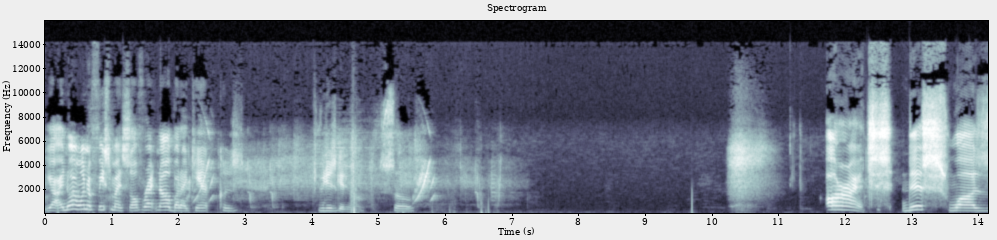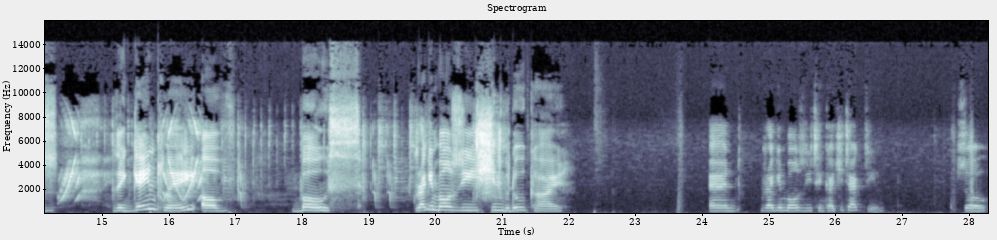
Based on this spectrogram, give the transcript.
Yeah, I know I want to face myself right now, but I can't because this video's getting long. So. Alright, this was the gameplay of both Dragon Ball Z Shin Budokai and Dragon Ball Z Tenkaichi Tag Team. So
